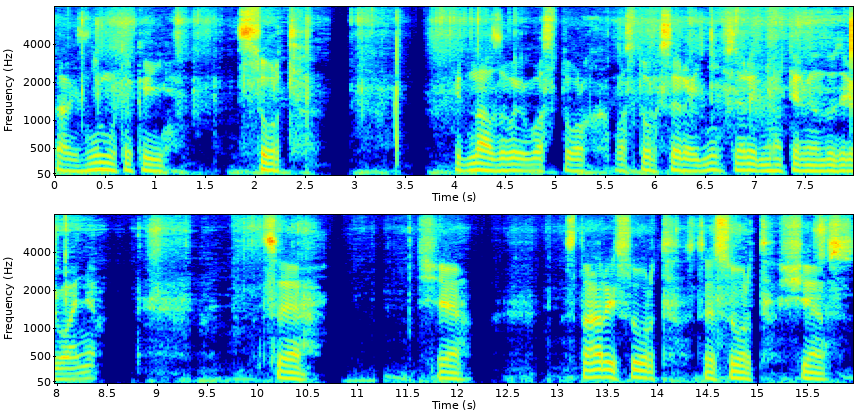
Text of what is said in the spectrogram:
Так, зніму такий сорт під назвою Восторг. Восторг середній, середнього терміну дозрівання. Це ще старий сорт, це сорт ще з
